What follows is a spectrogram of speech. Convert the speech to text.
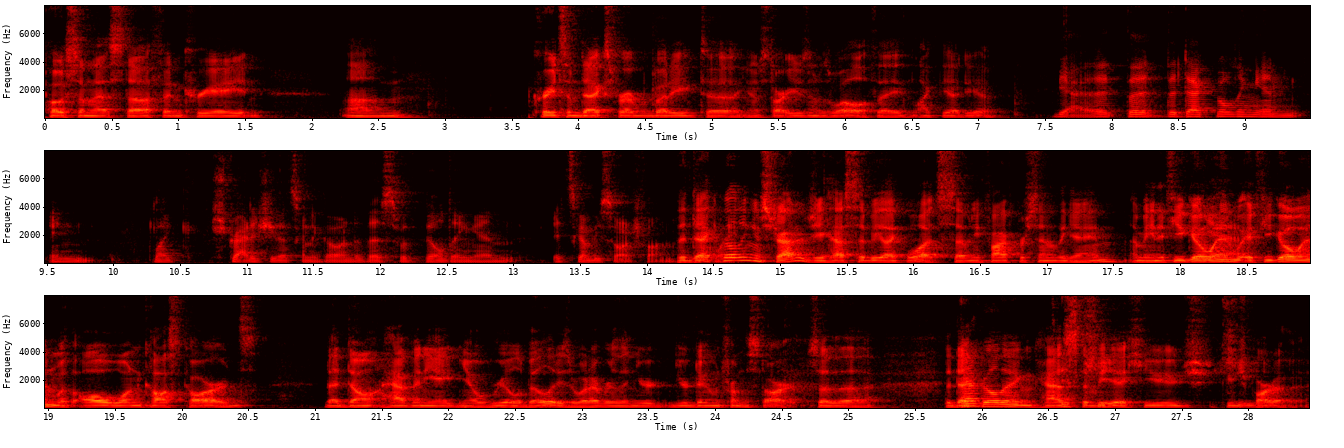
post some of that stuff and create, um, create some decks for everybody to, you know, start using as well if they like the idea. Yeah the the deck building and and like strategy that's going to go into this with building and it's going to be so much fun The deck building and strategy has to be like what seventy five percent of the game. I mean, if you go in if you go in with all one cost cards that don't have any you know real abilities or whatever, then you're you're doomed from the start. So the the deck That building has to be a huge huge Key. part of it.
